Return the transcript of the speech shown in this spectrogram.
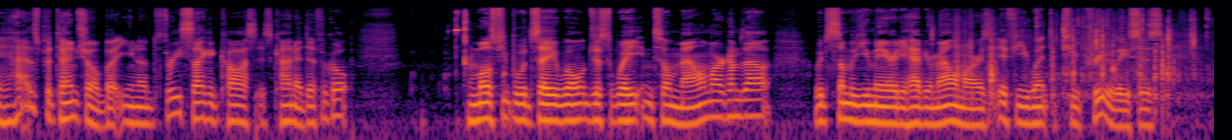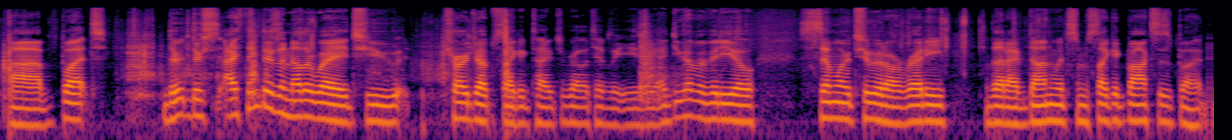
it has potential, but you know, the three psychic cost is kind of difficult. Most people would say, well, just wait until Malamar comes out, which some of you may already have your Malamars if you went to two pre-releases. Uh, but there, there's, I think there's another way to charge up psychic types relatively easy. I do have a video similar to it already that I've done with some psychic boxes, but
